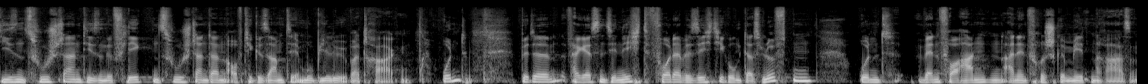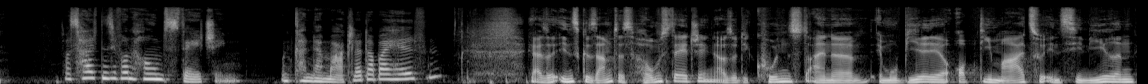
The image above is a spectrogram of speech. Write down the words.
diesen Zustand, diesen gepflegten Zustand dann auf die gesamte Immobilie übertragen. Und bitte vergessen Sie nicht vor der Besichtigung das Lüften und wenn vorhanden an den frisch gemähten Rasen. Was halten Sie von Homestaging? Und kann der Makler dabei helfen? Ja, also insgesamt ist Homestaging, also die Kunst, eine Immobilie optimal zu inszenieren,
